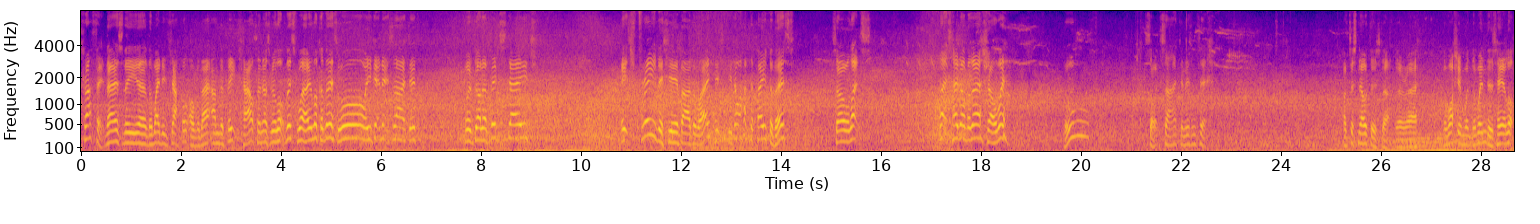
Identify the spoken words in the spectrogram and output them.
traffic. There's the uh, the wedding chapel over there and the beach house, and as we look this way, look at this. Oh, are you getting excited? We've got a big stage. It's free this year, by the way. It's, you don't have to pay for this. So let's let's head over there, shall we? Ooh, so exciting, isn't it? I've just noticed that they're uh, they're washing the windows here. Look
